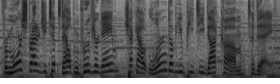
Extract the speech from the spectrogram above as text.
For more strategy tips to help improve your game, check out LearnWPT.com today.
